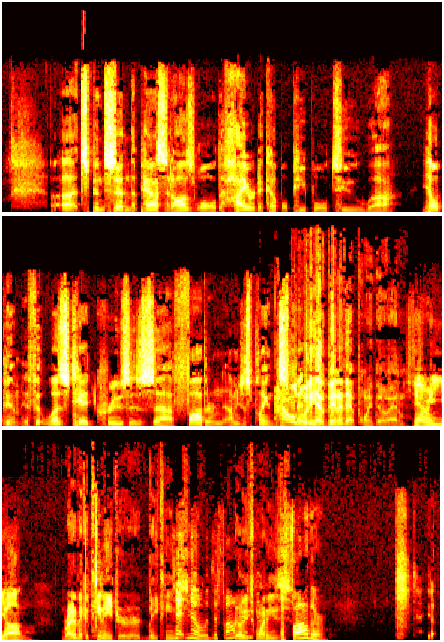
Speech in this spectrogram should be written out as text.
uh, it's been said in the past that Oswald hired a couple people to uh, help him if it was Ted Cruz's uh, father. I'm just playing the How old would he have been at that point, though, Adam? Very young. Right, like a teenager or late teens, Ted- no, the father. early twenties. The father.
